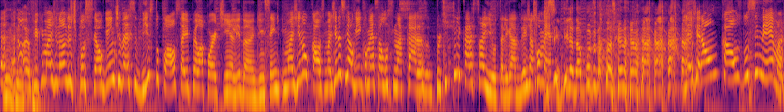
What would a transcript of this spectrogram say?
Não, eu fico imaginando, tipo, se alguém tivesse visto o Klaus sair pela portinha ali da, de incêndio, imagina o caos. Imagina se alguém começa a alucinar, cara, por que, que aquele cara saiu, tá ligado? Daí já começa. Esse filho da puta tá fazendo. Ia gerar um caos no cinema,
